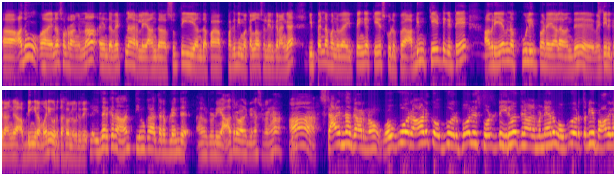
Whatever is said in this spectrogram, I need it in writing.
ஆஹ் அதுவும் ஆஹ் என்ன சொல்றாங்கன்னா இந்த வெட்டினார் இல்லையா அந்த சுத்தி அந்த ப- பகுதி மக்கள்லாம் சொல்லியிருக்காங்க இப்ப என்ன பண்ணுவ இப்ப எங்க கேஸ் கொடுப்ப அப்படின்னு கேட்டுக்கிட்டே அவர் ஏவன கூலிப்படையால வந்து வெட்டியிருக்கிறாங்க அப்படிங்கிற மாதிரி ஒரு தகவல் வருது. இதற்கு தான் திமுக தரப்புல இருந்து அவர்களுடைய ஆதரவாளர்கள் என்ன சொல்றாங்கன்னா ஆ ஸ்டாலின் தான் காரணம். ஒவ்வொரு ஆளுக்கு ஒவ்வொரு போலீஸ் போட்டுட்டு இருபத்தி நாலு மணி நேரம் ஒவ்வொருத்தரையும் பாதுகாக்க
